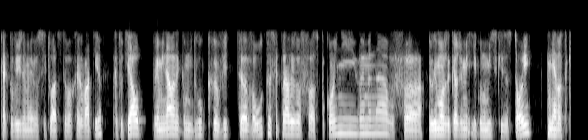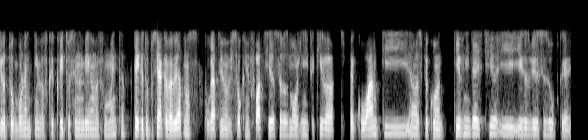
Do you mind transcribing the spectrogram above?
както виждаме в ситуацията в Харватия. Като цяло преминаване към друг вид валута се прави в спокойни времена, в дори може да кажем економически застой, не в такива турбулентни, в каквито се намираме в момента, тъй като по всяка вероятност, когато има висока инфлация, са възможни и такива спекуланти, спекулативни действия и, и разбира се, злоупотреби.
